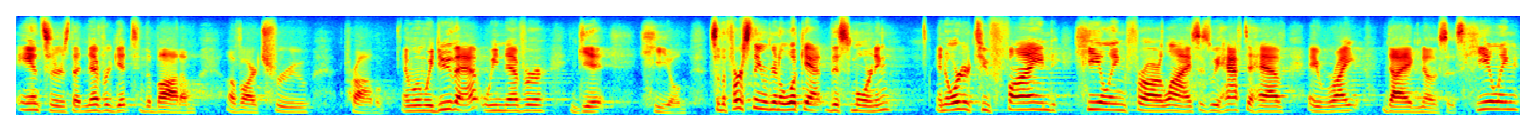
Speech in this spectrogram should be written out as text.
answers that never get to the bottom of our true problem. And when we do that, we never get healed. So, the first thing we're going to look at this morning, in order to find healing for our lives, is we have to have a right diagnosis. Healing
